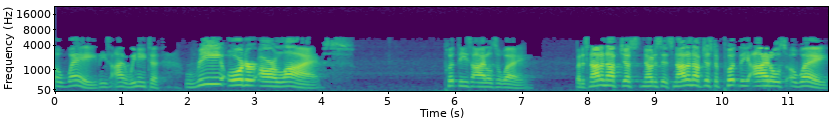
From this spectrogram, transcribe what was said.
away these idols. We need to reorder our lives. Put these idols away. But it's not enough just, notice it's not enough just to put the idols away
